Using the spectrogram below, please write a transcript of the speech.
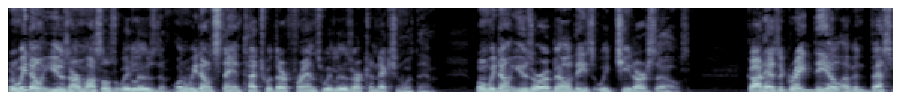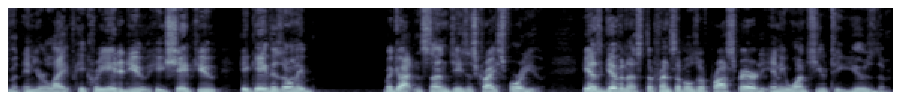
When we don't use our muscles, we lose them. When we don't stay in touch with our friends, we lose our connection with them. When we don't use our abilities, we cheat ourselves. God has a great deal of investment in your life. He created you, He shaped you, He gave His only begotten Son, Jesus Christ, for you. He has given us the principles of prosperity, and He wants you to use them.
